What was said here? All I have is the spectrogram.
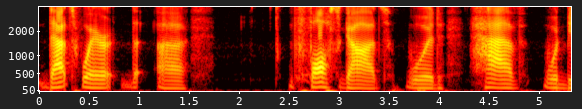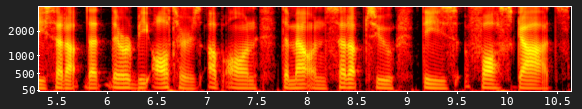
that's where the, uh, false gods would have would be set up that there would be altars up on the mountains set up to these false gods.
